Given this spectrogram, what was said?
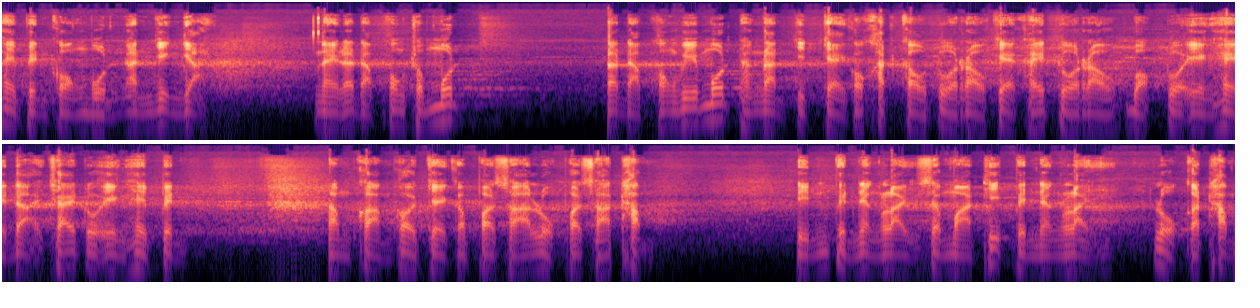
ให้เป็นกองบุญอันยิ่งใหญ่ ในระดับของสมมุติ ระดับของวิมุตติทางด้านจิตใจก็ขัดเกลาตัวเรา แก้ไขตัวเราบอกตัวเองให้ได้ ใช้ตัวเองให้เป็นทำความเข้าใจกับภาษาโลกภาษาธรรมศีลเป็นอย่างไร สมาธิเป็นอย่างไร โลกธรรม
